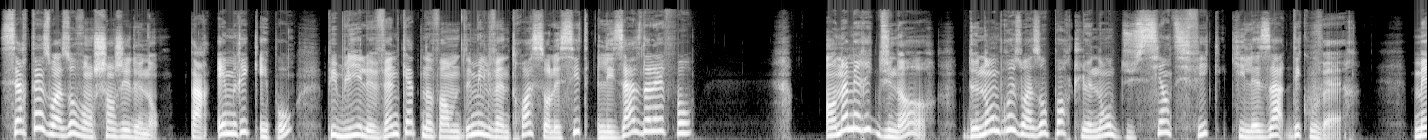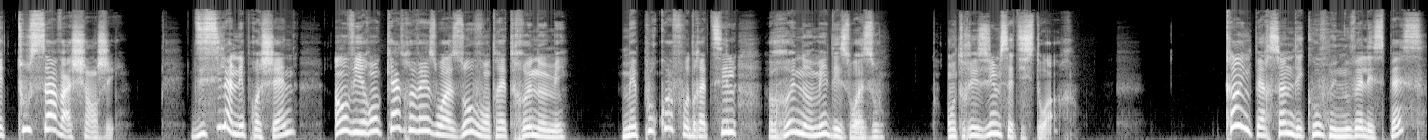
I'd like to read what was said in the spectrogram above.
Certains oiseaux vont changer de nom. Par Émeric Epo, publié le 24 novembre 2023 sur le site Les As de l'Info. En Amérique du Nord, de nombreux oiseaux portent le nom du scientifique qui les a découverts. Mais tout ça va changer. D'ici l'année prochaine, environ 80 oiseaux vont être renommés. Mais pourquoi faudra-t-il renommer des oiseaux? On te résume cette histoire. Quand une personne découvre une nouvelle espèce,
